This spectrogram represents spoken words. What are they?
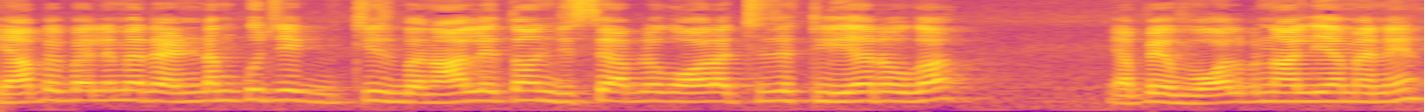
यहाँ पे पहले मैं रैंडम कुछ एक चीज़ बना लेता हूँ जिससे आप लोग और अच्छे से क्लियर होगा। यहाँ पे वॉल बना लिया मैंने।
